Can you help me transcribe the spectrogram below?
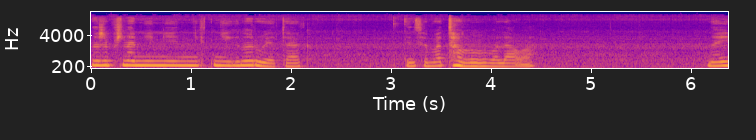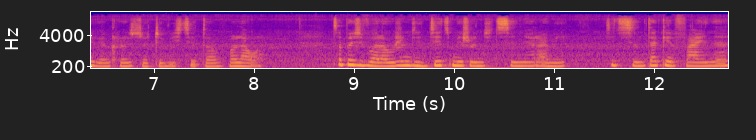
no że przynajmniej mnie nikt nie ignoruje, tak? Więc chyba to bym wolała. No i większość rzeczywiście to wolała. Co byś wolał, rządzić dziećmi, rządzić seniorami? Dzieci są takie fajne,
